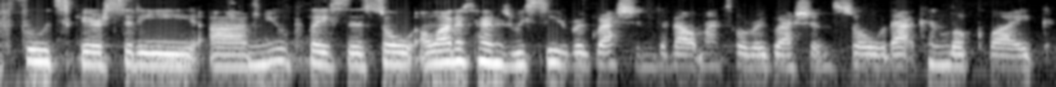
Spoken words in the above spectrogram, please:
food scarcity, um, new places. So a lot of times we see regression, developmental regression. So that can look like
